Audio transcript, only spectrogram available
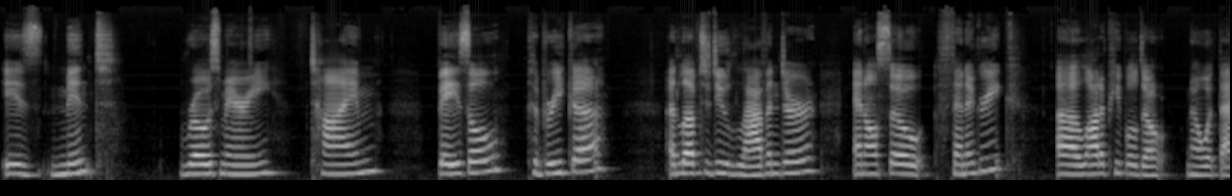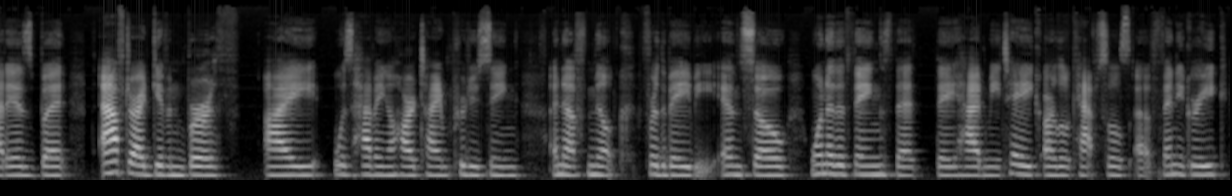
is mint, rosemary, thyme, basil, paprika. I'd love to do lavender and also fenugreek. Uh, a lot of people don't know what that is, but after I'd given birth, I was having a hard time producing enough milk for the baby. And so one of the things that they had me take are little capsules of fenugreek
